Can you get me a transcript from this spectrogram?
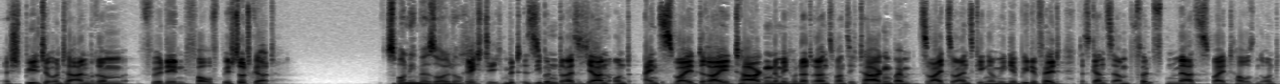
Er spielte unter anderem für den VfB Stuttgart. Swanny Mersoldo. Richtig, mit 37 Jahren und 1, 2, 3 Tagen, nämlich 123 Tagen beim 2 zu 1 gegen Arminia Bielefeld. Das Ganze am 5. März 2005.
